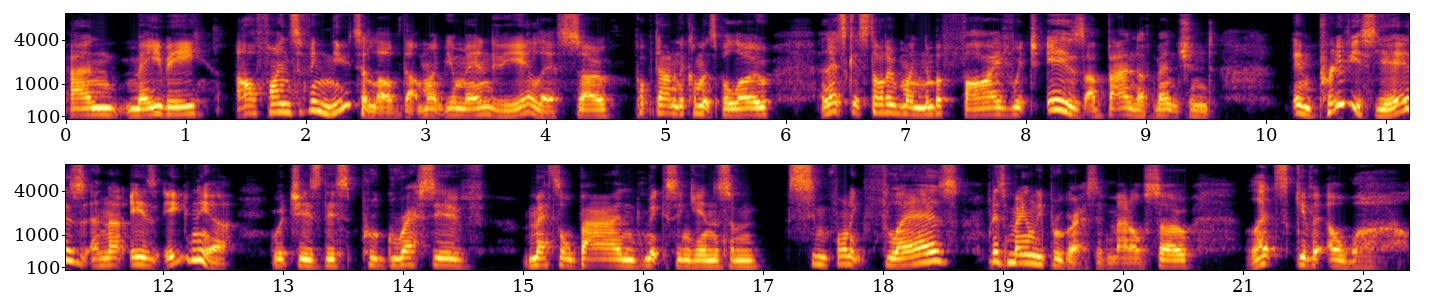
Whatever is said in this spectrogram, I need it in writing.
and maybe I'll find something new to love that might be on my end of the year list. So pop down in the comments below and let's get started with my number five, which is a band I've mentioned in previous years, and that is Ignea, which is this progressive metal band mixing in some symphonic flares, but it's mainly progressive metal. So let's give it a whirl.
